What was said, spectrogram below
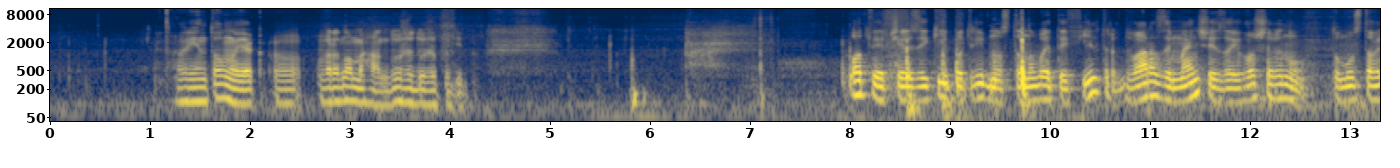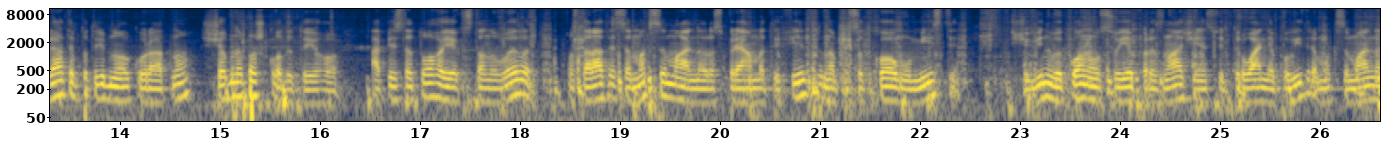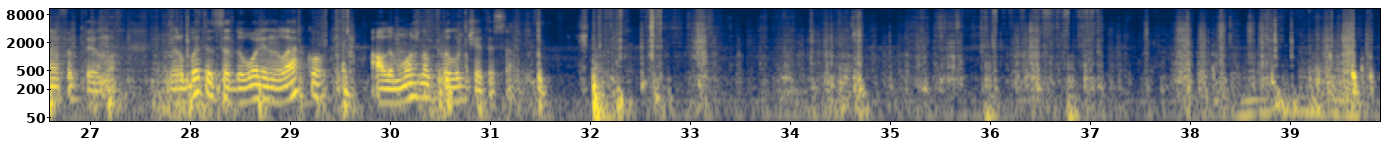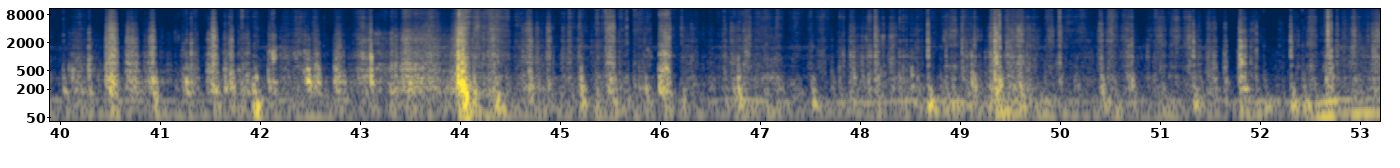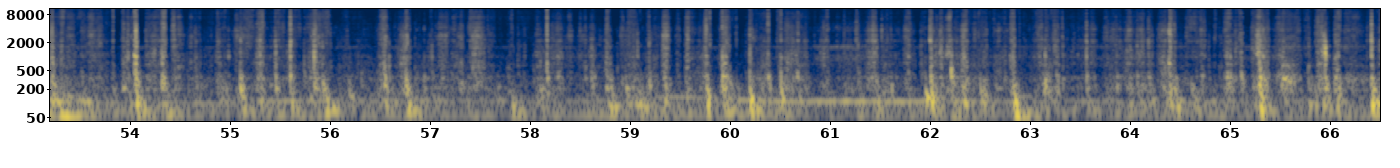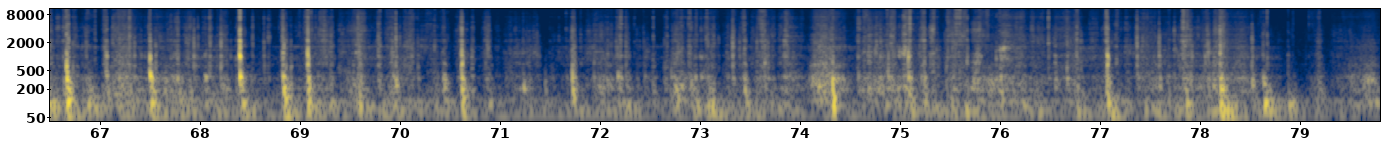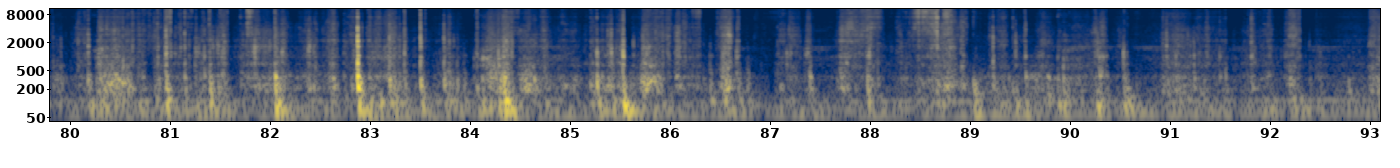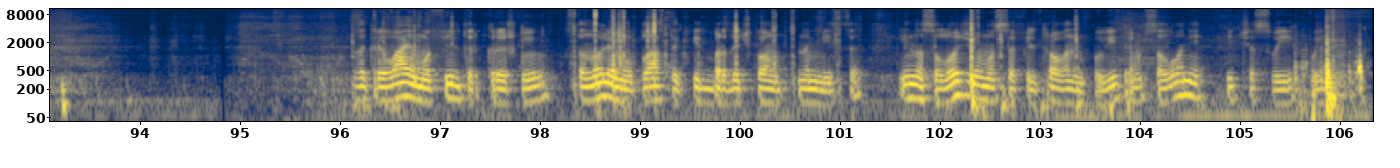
орієнтовно як е, в Renault. Дуже-дуже подібно. Отвір, через який потрібно встановити фільтр, в два рази менший за його ширину, тому вставляти потрібно акуратно, щоб не пошкодити його. А після того, як встановили, постаратися максимально розпрямити фільтр на посадковому місці, щоб він виконував своє призначення з фільтрування повітря максимально ефективно. Зробити це доволі нелегко, але можна прилучитися. Закриваємо фільтр кришкою, встановлюємо пластик під бардачком на місце і насолоджуємося фільтрованим повітрям в салоні під час своїх поїздок.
